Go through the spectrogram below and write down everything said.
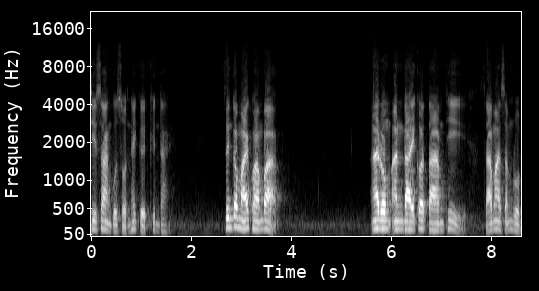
ที่สร้างกุศลให้เกิดขึ้นได้ ซึ่งก็หมายความว่า อารมณ์อันใดก็ตามที่สามารถสำรวม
